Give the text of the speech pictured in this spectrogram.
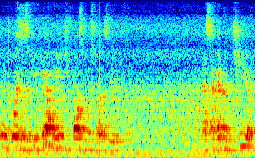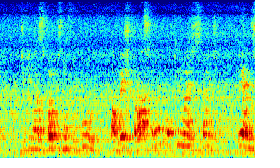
com coisas que realmente possam nos trazer essa garantia de que nós vamos no futuro, talvez próximo ou um pouquinho mais distante, termos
